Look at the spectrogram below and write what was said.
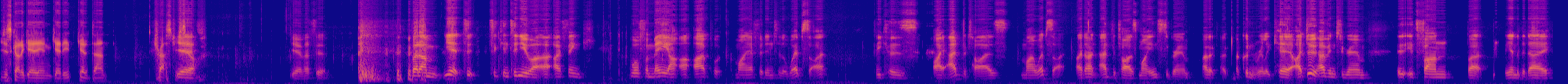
you just got to get in, get it, get it done. Trust yourself. Yeah, that's it. but um, yeah, to to continue, I, I- think, well, for me, I, I put my effort into the website because I advertise my website. I don't advertise my Instagram. I, I couldn't really care. I do have Instagram. It, it's fun, but at the end of the day,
